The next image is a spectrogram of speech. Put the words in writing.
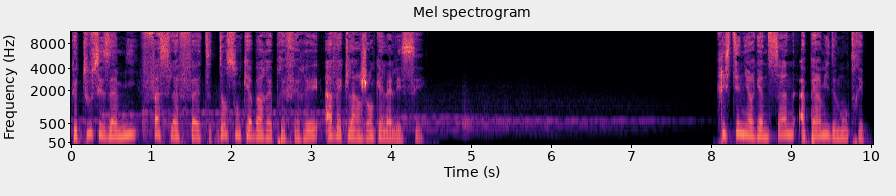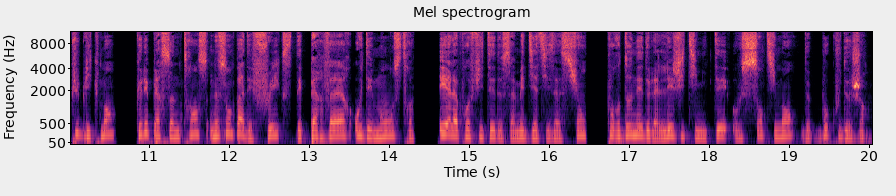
que tous ses amis fassent la fête dans son cabaret préféré avec l'argent qu'elle a laissé. Christine Jorgensen a permis de montrer publiquement que les personnes trans ne sont pas des freaks, des pervers ou des monstres, et elle a profité de sa médiatisation pour donner de la légitimité aux sentiments de beaucoup de gens.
